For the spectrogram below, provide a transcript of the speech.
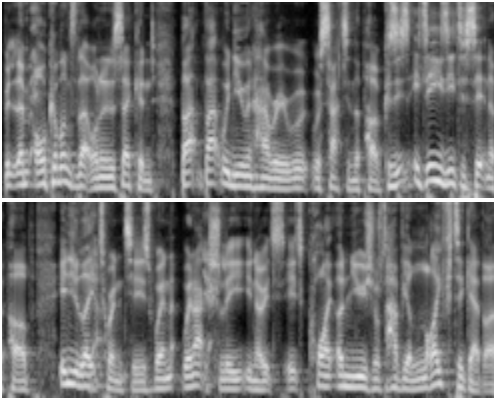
but me, I'll come on to that one in a second. Back back when you and Harry were, were sat in the pub because it's, it's easy to sit in a pub in your late twenties yeah. when when actually yeah. you know it's it's quite unusual to have your life together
